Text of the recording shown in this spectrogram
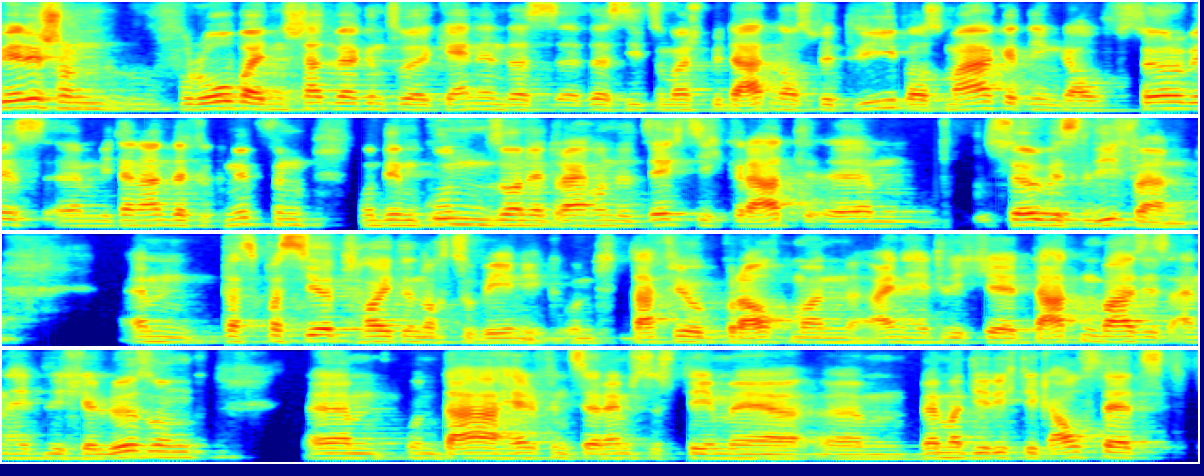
wäre schon froh, bei den Stadtwerken zu erkennen, dass, äh, dass sie zum Beispiel Daten aus Vertrieb, aus Marketing, auf Service äh, miteinander verknüpfen und dem Kunden so eine 360-Grad-Service ähm, liefern. Ähm, das passiert heute noch zu wenig und dafür braucht man einheitliche Datenbasis, einheitliche Lösung ähm, und da helfen CRM-Systeme, ähm, wenn man die richtig aufsetzt,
